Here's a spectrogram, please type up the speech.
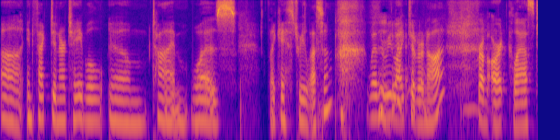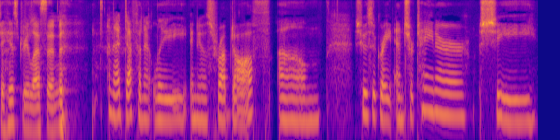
uh, in fact dinner table um, time was like a history lesson whether we liked it or not From art class to history lesson. and that definitely you know was rubbed off. Um, she was a great entertainer. She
